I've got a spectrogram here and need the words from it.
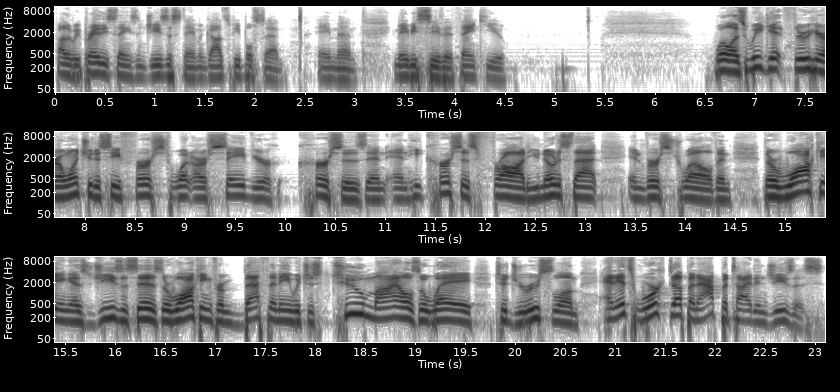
Father, we pray these things in Jesus' name, and God's people said, Amen. You may be seated. Thank you. Well, as we get through here, I want you to see first what our Savior curses, and, and he curses fraud. You notice that in verse 12. And they're walking, as Jesus is, they're walking from Bethany, which is two miles away to Jerusalem, and it's worked up an appetite in Jesus.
